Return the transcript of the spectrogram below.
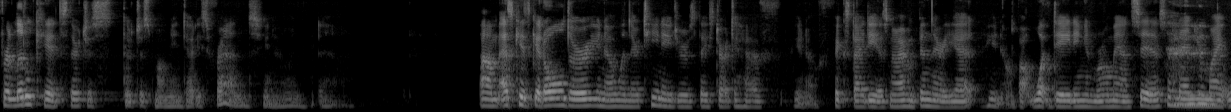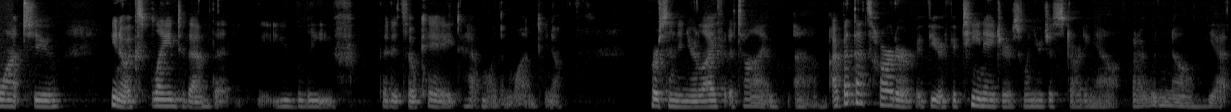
for little kids, they're just they're just mommy and daddy's friends. You know. And, uh, um, as kids get older, you know, when they're teenagers, they start to have, you know, fixed ideas. Now, I haven't been there yet, you know, about what dating and romance is. And then you might want to, you know, explain to them that you believe that it's okay to have more than one, you know, person in your life at a time. Um, I bet that's harder if you're, if you're teenagers when you're just starting out, but I wouldn't know yet.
